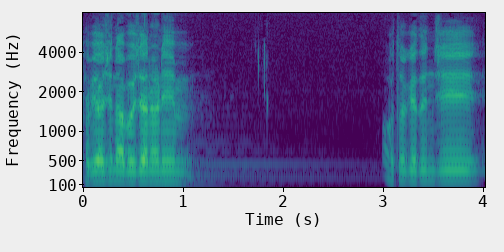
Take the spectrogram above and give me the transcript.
자비하신 아버지 하나님 어떻게든지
